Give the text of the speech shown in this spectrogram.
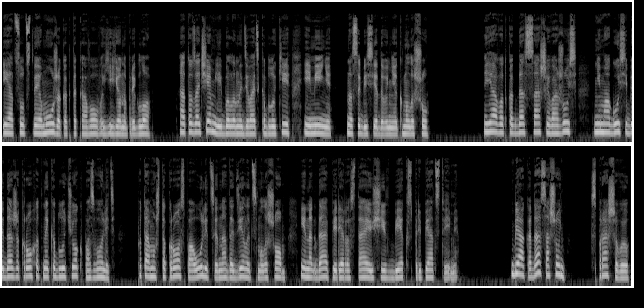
и отсутствие мужа как такового ее напрягло. А то зачем ей было надевать каблуки и мини на собеседование к малышу? Я вот когда с Сашей вожусь, не могу себе даже крохотный каблучок позволить, потому что кросс по улице надо делать с малышом, иногда перерастающий в бег с препятствиями. «Бяка, да, Сашунь?» — спрашиваю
